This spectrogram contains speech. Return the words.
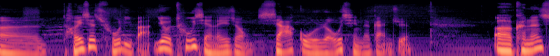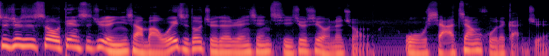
呃，和一些处理吧，又凸显了一种侠骨柔情的感觉。呃，可能是就是受电视剧的影响吧，我一直都觉得任贤齐就是有那种武侠江湖的感觉。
